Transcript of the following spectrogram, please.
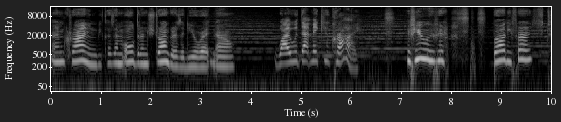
I'm crying because I'm older and stronger than you right now. Why would that make you cry? If you leave your body first,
